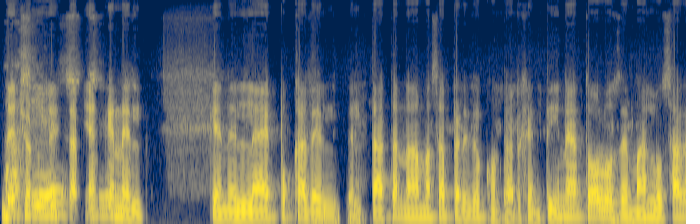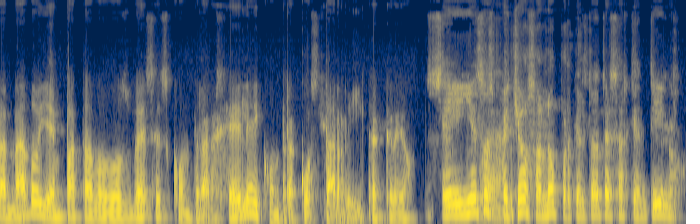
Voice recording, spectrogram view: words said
De hecho, no sé si es, sabían sí. que en el que en la época del, del Tata nada más ha perdido contra Argentina, todos los demás los ha ganado y ha empatado dos veces contra Argelia y contra Costa Rica, creo. Sí, y es Bueno. sospechoso, ¿no? Porque el Tata es argentino.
